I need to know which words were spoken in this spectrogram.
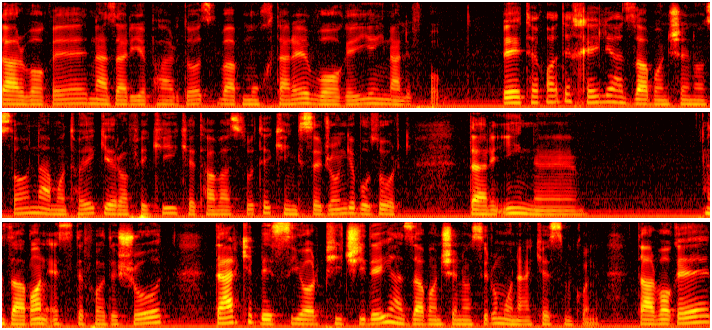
در واقع نظریه پرداز و مخترع واقعی این الفبا بود. به اعتقاد خیلی از زبانشناسان نمادهای گرافیکی که توسط کینگ سجونگ بزرگ در این زبان استفاده شد درک بسیار پیچیده ای از زبانشناسی رو منعکس می‌کنه. در واقع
